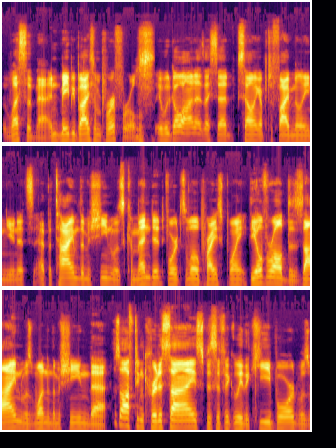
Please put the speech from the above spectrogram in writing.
less than that and maybe buy some peripherals. it would go on, as I said, selling up to 5 million units. At the time, the machine was commended for its low price point. The overall design was one of the machine that was often criticized. Specifically, the keyboard was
